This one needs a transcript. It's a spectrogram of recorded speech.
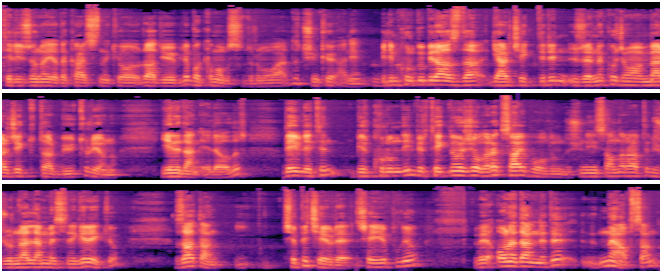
televizyona ya da karşısındaki o radyoya bile bakamaması durumu vardı. Çünkü hani bilim kurgu biraz da gerçeklerin üzerine kocaman bir mercek tutar, büyütür ya onu. Yeniden ele alır. Devletin bir kurum değil bir teknoloji olarak sahip olduğunu düşün. İnsanlar artık jurnallenmesine gerek yok. Zaten çepeçevre şey yapılıyor. Ve o nedenle de ne yapsan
